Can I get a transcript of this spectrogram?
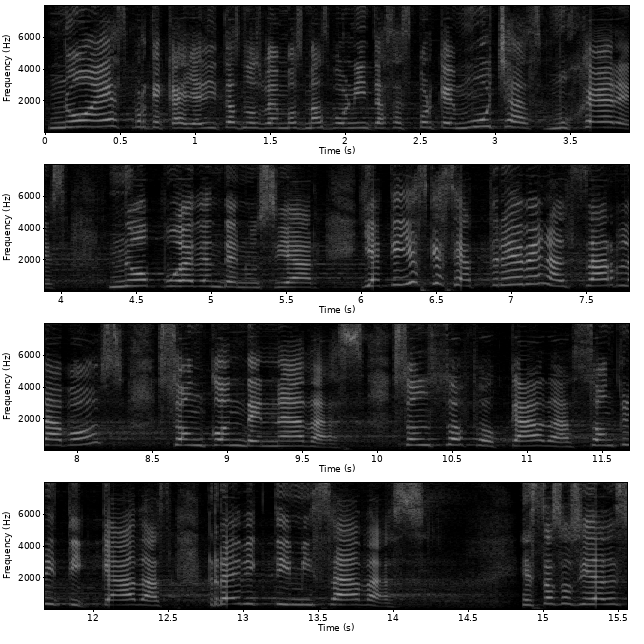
No es porque calladitas nos vemos más bonitas, es porque muchas mujeres no pueden denunciar. Y aquellas que se atreven a alzar la voz son condenadas, son sofocadas, son criticadas, revictimizadas. Esta sociedad es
